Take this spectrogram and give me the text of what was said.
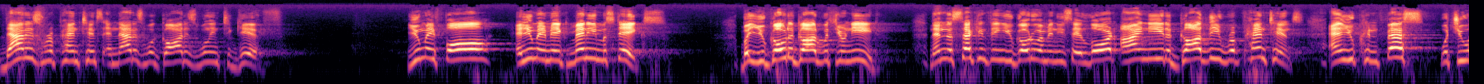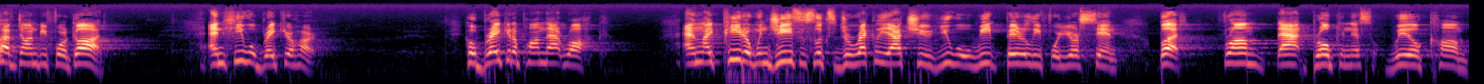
That is repentance, and that is what God is willing to give. You may fall and you may make many mistakes, but you go to God with your need. Then the second thing, you go to Him and you say, Lord, I need a godly repentance. And you confess what you have done before God. And He will break your heart. He'll break it upon that rock. And like Peter, when Jesus looks directly at you, you will weep bitterly for your sin. But from that brokenness will come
